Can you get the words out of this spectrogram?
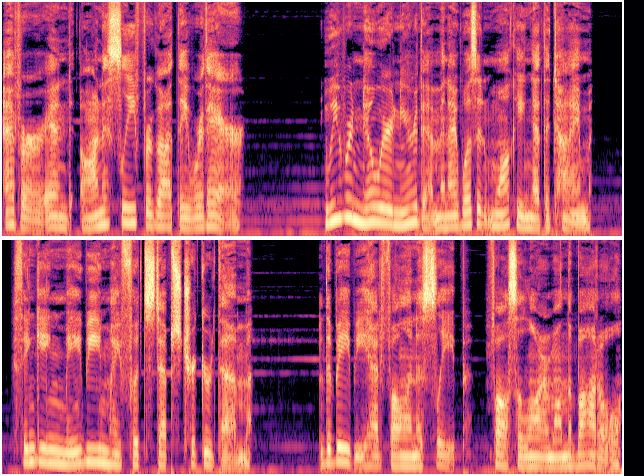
ever and honestly forgot they were there. We were nowhere near them, and I wasn't walking at the time, thinking maybe my footsteps triggered them. The baby had fallen asleep, false alarm on the bottle,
